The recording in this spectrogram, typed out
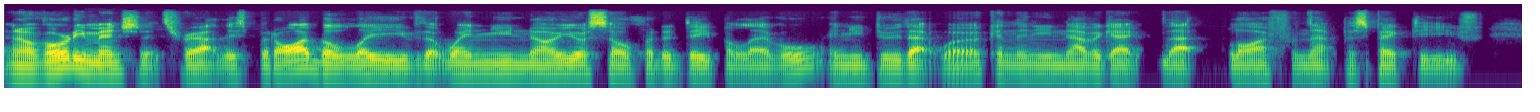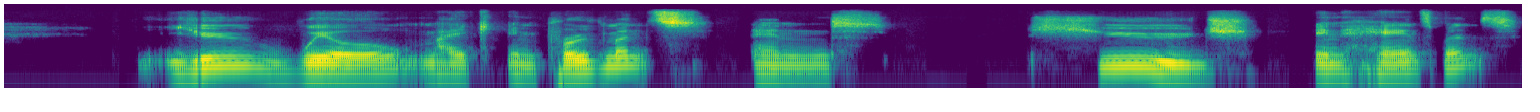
and I've already mentioned it throughout this, but I believe that when you know yourself at a deeper level and you do that work and then you navigate that life from that perspective, you will make improvements and huge enhancements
